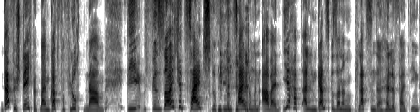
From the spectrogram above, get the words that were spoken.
dafür stehe ich mit meinem gottverfluchten Namen, die für solche Zeitschriften und Zeitungen arbeiten. Ihr habt alle einen ganz besonderen Platz in der Hölle verdient.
